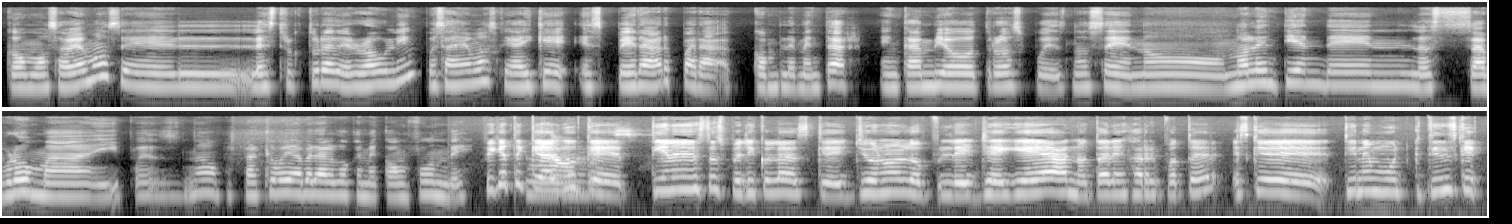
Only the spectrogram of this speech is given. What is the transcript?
como sabemos el- la estructura de Rowling, pues sabemos que hay que esperar para complementar. En cambio otros, pues no sé, no, no le entienden, los abruma y pues no, pues para qué voy a ver algo que me confunde. Fíjate que No, algo no que es- tienen estas películas que yo no lo le llegué a notar en Harry Potter es que tiene mu- que tienes que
